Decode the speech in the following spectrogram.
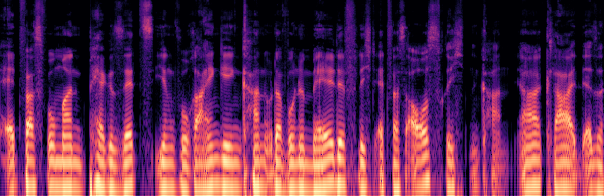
etwas, wo man per Gesetz irgendwo reingehen kann oder wo eine Meldepflicht etwas ausrichten kann. Ja, klar, also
